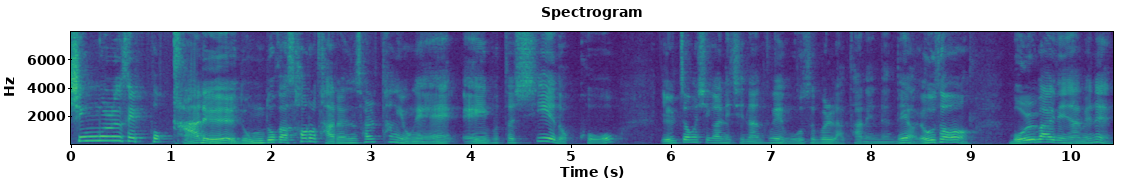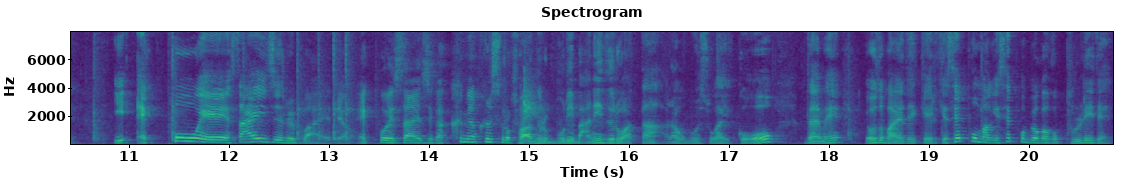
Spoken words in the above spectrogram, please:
식물세포 가를 농도가 서로 다른 설탕용에 A부터 C에 넣고 일정 시간이 지난 후에 모습을 나타냈는데요. 여기서 뭘 봐야 되냐면은 이 액포의 사이즈를 봐야 돼요. 액포의 사이즈가 크면 클수록 저 안으로 물이 많이 들어왔다라고 볼 수가 있고, 그 다음에 여기서 봐야 될 게 이렇게 세포막이 세포벽하고 분리된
